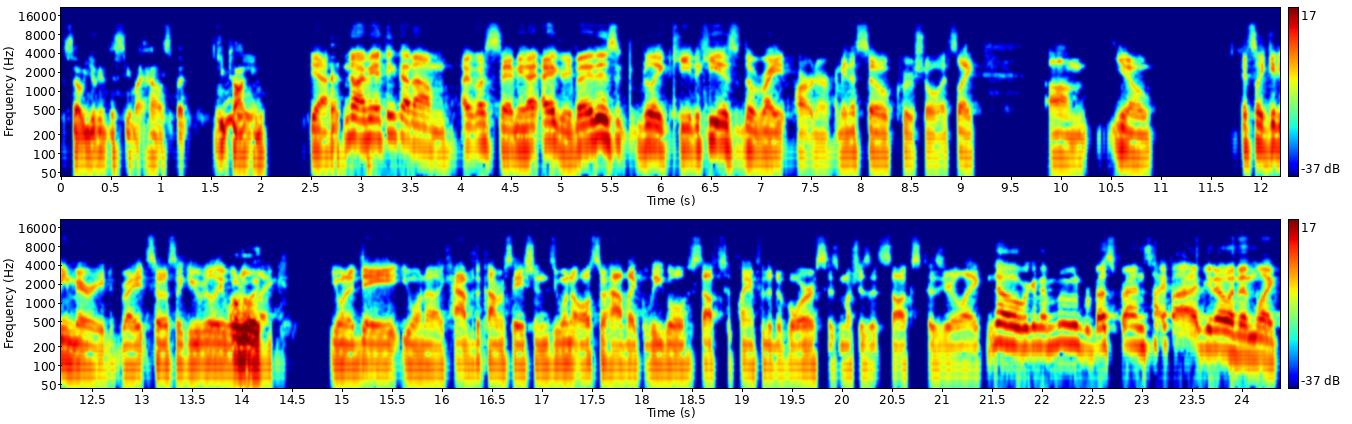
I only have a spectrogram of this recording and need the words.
so you get to see my house, but keep Ooh. talking. Yeah, no, I mean, I think that um, I was say, I mean, I, I, agree, but it is really key. The key is the right partner. I mean, that's so crucial. It's like, um, you know, it's like getting married, right? So it's like you really want to totally. like you want to date, you want to like have the conversations, you want to also have like legal stuff to plan for the divorce as much as it sucks because you're like, no, we're gonna moon, we're best friends, high five, you know, and then like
